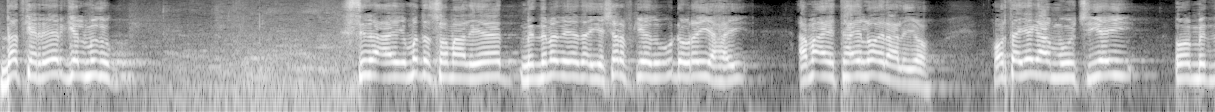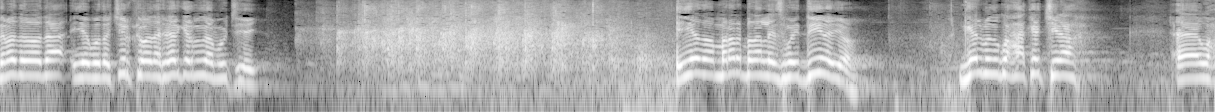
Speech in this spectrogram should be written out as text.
dadka reer galmudug sida ay ummadda soomaaliyeed midnimadeeda iyo sharafkeedu u dhowran yahay ama ay tahay in loo ilaaliyo horta iyagaa muujiyey oo midnimadooda iyo wadajirkooda reer galmudugaa muujiyey. Iyadoo marar badan la isweydiinayo galmudug waxaa ka jira wax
